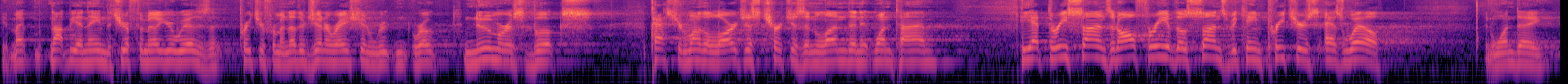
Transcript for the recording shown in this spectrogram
It might not be a name that you're familiar with. He's a preacher from another generation, wrote numerous books, pastored one of the largest churches in London at one time. He had three sons, and all three of those sons became preachers as well. And one day,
